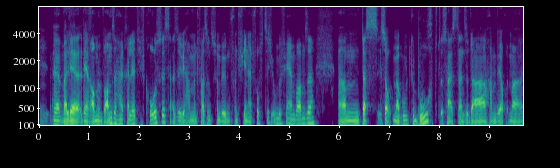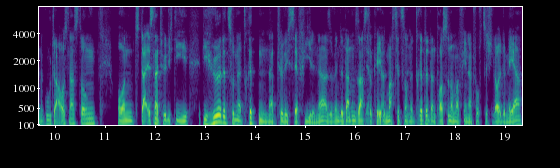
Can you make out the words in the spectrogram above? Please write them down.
Mhm. Äh, weil der, der Raum im Wormser halt relativ groß ist. Also wir haben ein Fassungsvermögen von 450 ungefähr im Wormser. Ähm, das ist auch immer gut gebucht. Das heißt also, da haben wir auch immer eine gute Auslastung. Und da ist natürlich die, die Hürde zu einer dritten natürlich sehr viel. Ne? Also wenn du dann mhm. sagst, ja, okay, ja. du machst jetzt noch eine dritte, dann brauchst du nochmal 450 Leute mehr,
